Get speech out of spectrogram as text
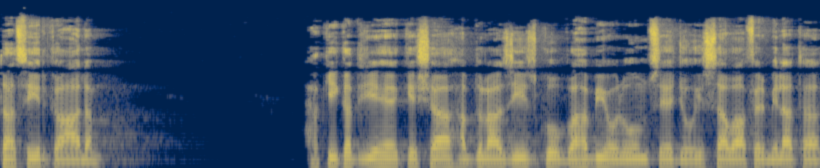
تاثیر کا عالم۔ حقیقت یہ ہے کہ شاہ عبدالعزیز کو وہبی علوم سے جو حصہ وافر ملا تھا،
